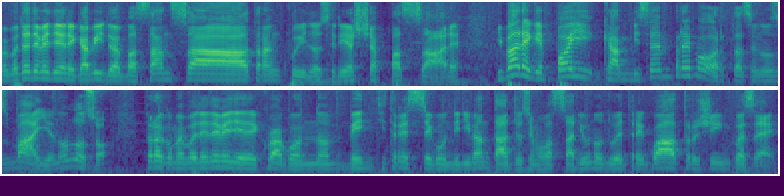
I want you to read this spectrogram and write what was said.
come potete vedere, capito, è abbastanza tranquillo, si riesce a passare. Mi pare che poi cambi sempre porta, se non sbaglio, non lo so. Però come potete vedere qua con 23 secondi di vantaggio siamo passati 1, 2, 3, 4, 5, 6.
